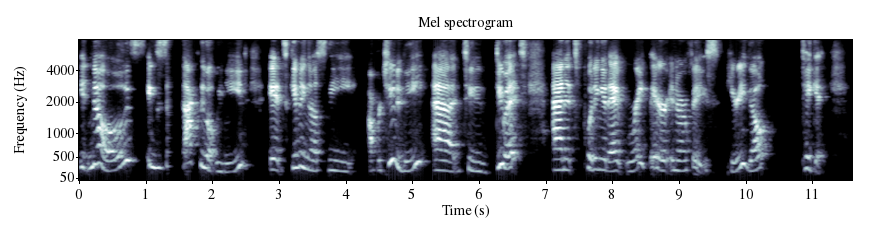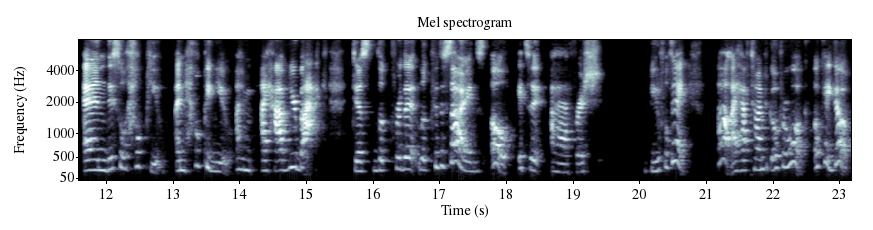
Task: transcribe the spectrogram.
It knows exactly what we need. It's giving us the opportunity uh, to do it and it's putting it out right there in our face. Here you go. Take it. And this will help you. I'm helping you. I'm i have your back. Just look for the look for the signs. Oh it's a uh, fresh beautiful day. Ah i have time to go for a walk. Okay go.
